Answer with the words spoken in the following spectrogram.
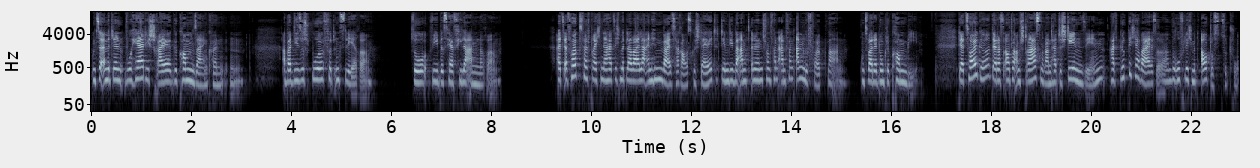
um zu ermitteln, woher die Schreie gekommen sein könnten. Aber diese Spur führt ins Leere. So wie bisher viele andere. Als erfolgsversprechender hat sich mittlerweile ein Hinweis herausgestellt, dem die Beamtinnen schon von Anfang an gefolgt waren. Und zwar der dunkle Kombi. Der Zeuge, der das Auto am Straßenrand hatte stehen sehen, hat glücklicherweise beruflich mit Autos zu tun.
